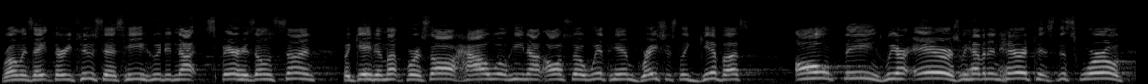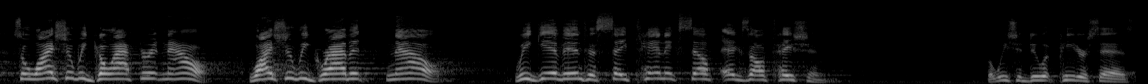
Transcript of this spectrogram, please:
Romans 8:32 says, "He who did not spare his own son, but gave him up for us all, how will he not also with him graciously give us all things? We are heirs, we have an inheritance, this world. So why should we go after it now? Why should we grab it now? We give in to satanic self exaltation. But we should do what Peter says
